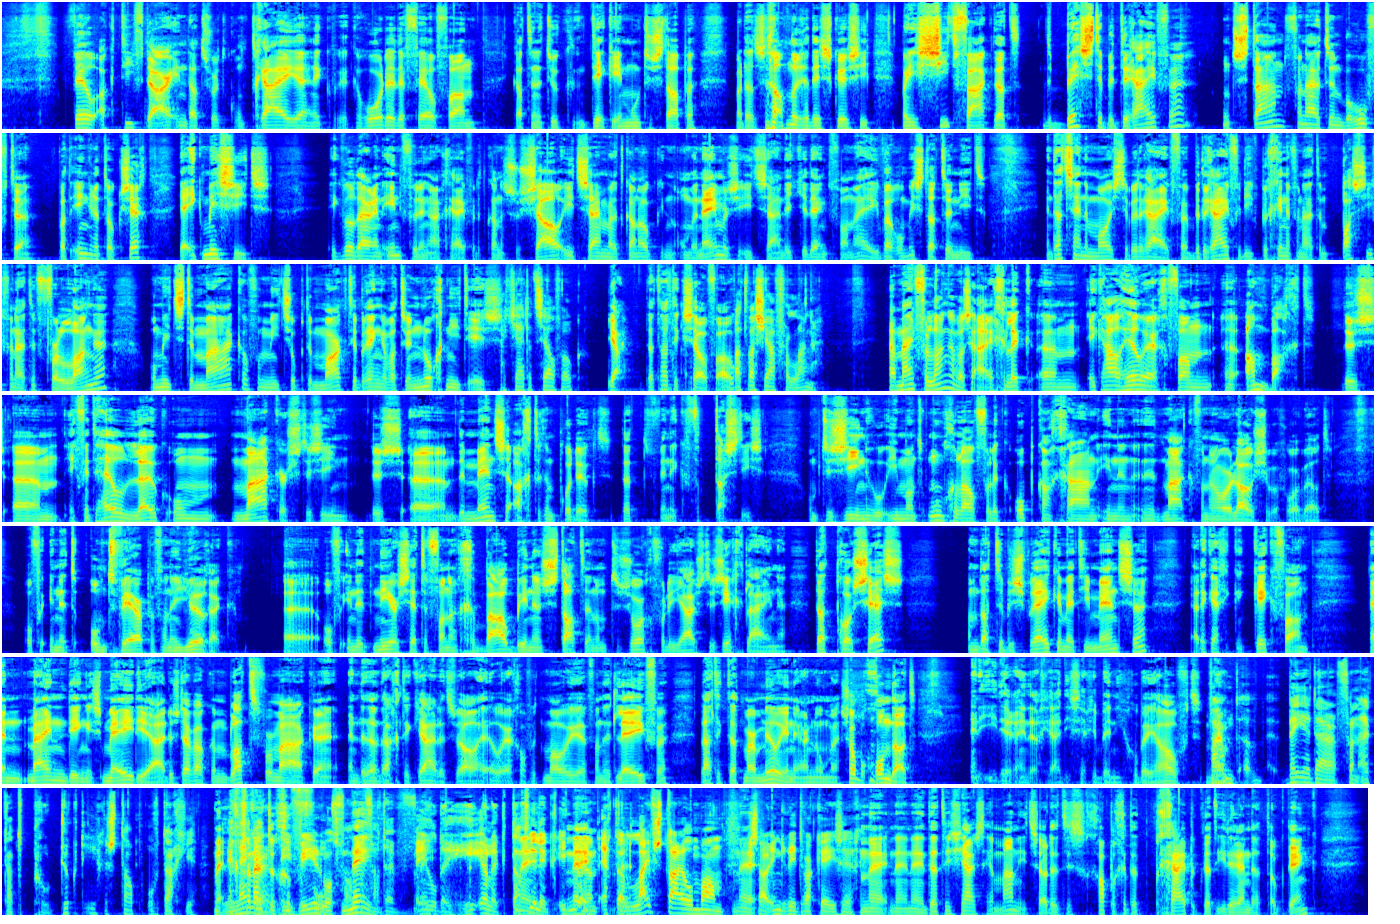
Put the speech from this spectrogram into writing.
veel actief daar in dat soort contraien. En ik, ik hoorde er veel van. Ik had er natuurlijk dik in moeten stappen, maar dat is een andere discussie. Maar je ziet vaak dat de beste bedrijven ontstaan vanuit een behoefte. Wat Ingrid ook zegt, ja, ik mis iets. Ik wil daar een invulling aan geven. Dat kan een sociaal iets zijn, maar dat kan ook een ondernemers iets zijn. Dat je denkt van, hé, hey, waarom is dat er niet? En dat zijn de mooiste bedrijven. Bedrijven die beginnen vanuit een passie, vanuit een verlangen om iets te maken of om iets op de markt te brengen wat er nog niet is. Had jij dat zelf ook? Ja, dat had ik zelf ook. Wat was jouw verlangen? Nou, mijn verlangen was eigenlijk, um, ik hou heel erg van uh, ambacht. Dus um, ik vind het heel leuk om makers te zien. Dus um, de mensen achter een product. Dat vind ik fantastisch. Om te zien hoe iemand ongelooflijk op kan gaan in, een, in, het maken van een horloge bijvoorbeeld. Of in het ontwerpen van een jurk. Uh, of in het neerzetten van een gebouw binnen een stad en om te zorgen voor de juiste zichtlijnen. Dat proces, om dat te bespreken met die mensen, ja, daar krijg ik een kick van. En mijn ding is media, dus daar wou ik een blad voor maken. En dan dacht ik, ja, dat is wel heel erg over het mooie van het leven. Laat ik dat maar miljonair noemen. Zo begon dat. En iedereen dacht, ja, die zegt, je bent niet goed bij je hoofd. Waarom, maar, ben je daar vanuit dat product ingestapt? Of dacht je, nee, lekker, vanuit de die wereld van, nee. van de wilde, heerlijk, dat nee, wil ik. Ik ben een echte lifestyle man, zou Ingrid Wakke zeggen. Nee, nee, nee, dat is juist helemaal niet zo. Dat is grappig, dat begrijp ik dat iedereen dat ook denkt.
